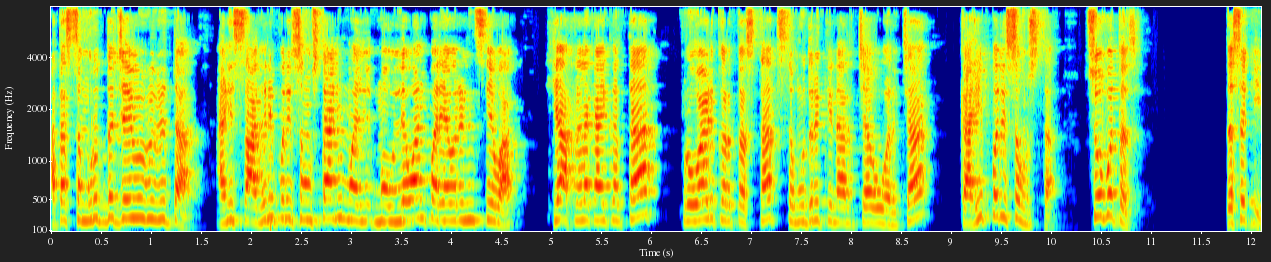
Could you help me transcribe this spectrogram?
आता समृद्ध जैवविविधता आणि सागरी परिसंस्था आणि मौल्यवान पर्यावरणीय सेवा हे आपल्याला काय करतात? प्रोव्हाइड करत असतात समुद्र किनारच्या वरच्या काही परिसंस्था. सोबतच जसं की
